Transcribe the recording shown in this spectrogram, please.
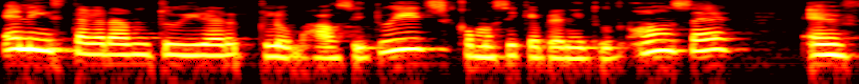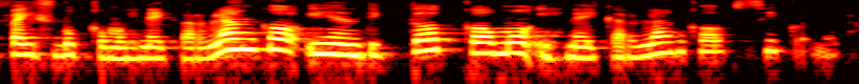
en Instagram, Twitter, Clubhouse y Twitch como Psiqueplenitud 11, en Facebook como Isnaker Blanco y en TikTok como Isnaker Blanco Psicóloga.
